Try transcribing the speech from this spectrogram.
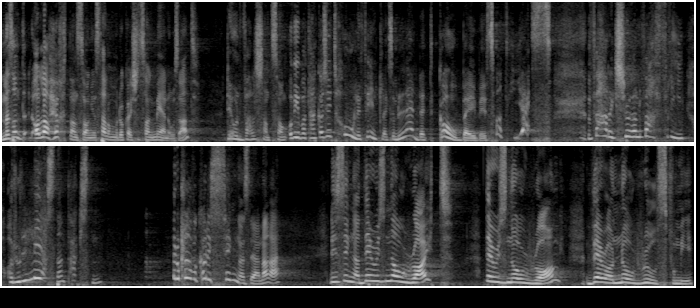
Men sånn, Alle har hørt den sangen, selv om dere ikke sang med noe. sant? Det er jo en velkjent sang. Og vi bare tenker så utrolig fint. liksom, Let it go, baby. Sant? Yes! Vær deg sjøl, vær fri. Har du lest den teksten? Er du klar over hva de synger senere? De synger There is no right. There is no wrong. There are no rules for me.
